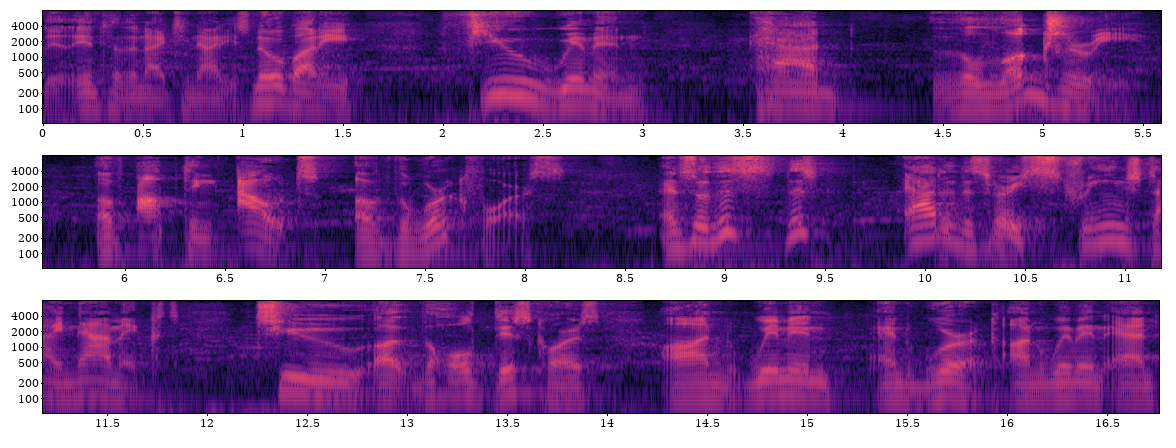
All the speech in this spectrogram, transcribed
into the 1990s. Nobody, few women had the luxury of opting out of the workforce, and so this this added this very strange dynamic to uh, the whole discourse on women and work, on women and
